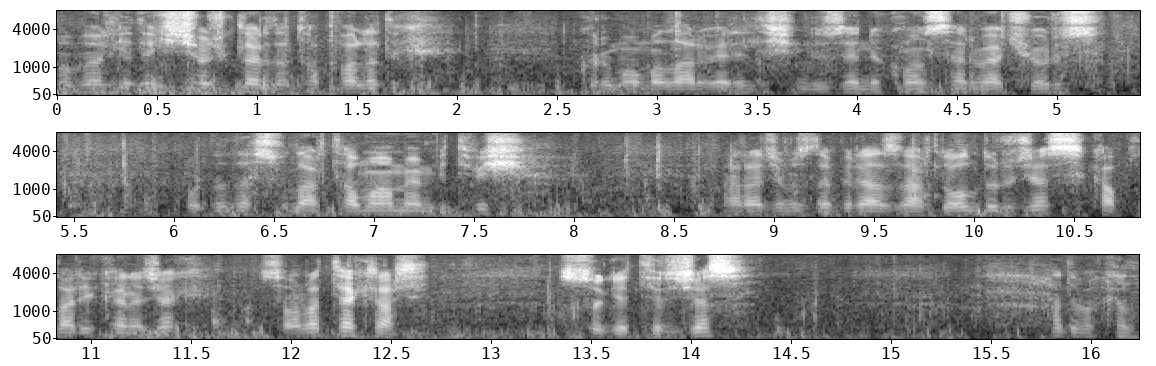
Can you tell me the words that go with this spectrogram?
Bu bölgedeki çocukları da toparladık. Kuru mamalar verildi. Şimdi üzerine konserve açıyoruz. Burada da sular tamamen bitmiş. Aracımızda biraz var. Dolduracağız. Kaplar yıkanacak. Sonra tekrar su getireceğiz. Hadi bakalım.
